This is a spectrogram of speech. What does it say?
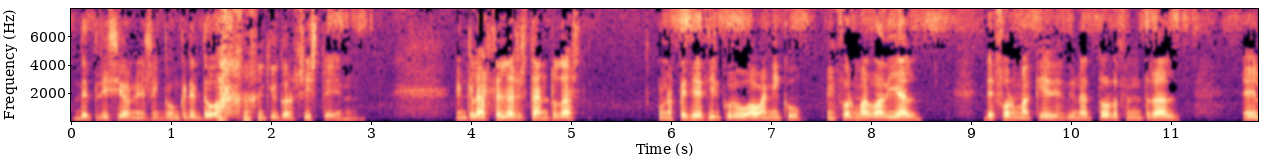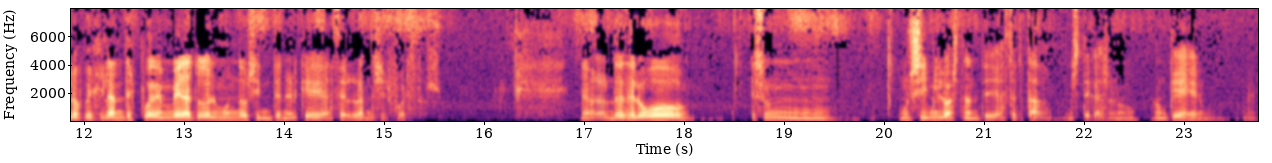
de prisiones en concreto que consiste en, en que las celdas están todas en una especie de círculo o abanico en forma radial, de forma que desde una torre central eh, los vigilantes pueden ver a todo el mundo sin tener que hacer grandes esfuerzos. Desde luego es un, un símil bastante acertado en este caso, ¿no? Aunque bueno,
